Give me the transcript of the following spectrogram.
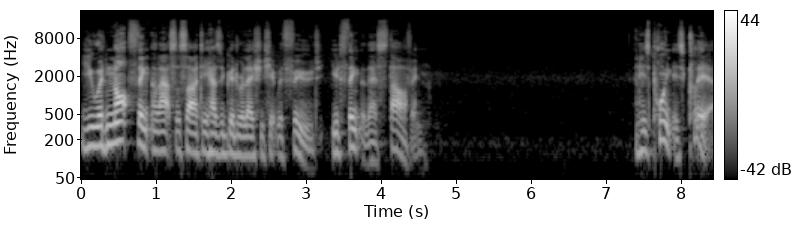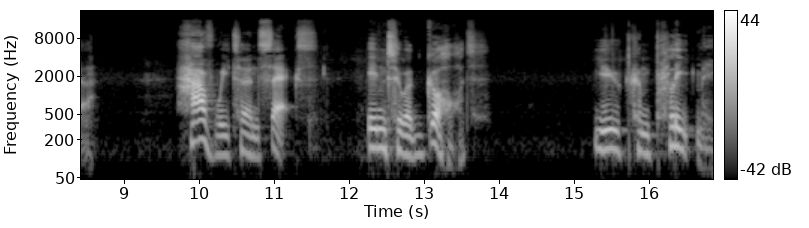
You would not think that that society has a good relationship with food. You'd think that they're starving. And his point is clear. Have we turned sex into a God? You complete me.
